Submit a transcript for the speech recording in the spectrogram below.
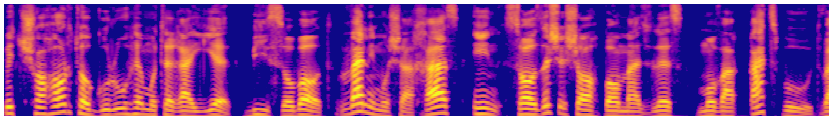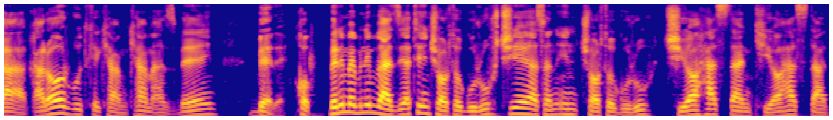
به چهار تا گروه متغیر بی ثبات ولی مشخص این سازش شاه با مجلس موقت بود و قرار بود که کم کم از بین بره. خب بریم ببینیم وضعیت این چهار تا گروه چیه. اصلا این چهار تا گروه چیا هستن کیا هستن؟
